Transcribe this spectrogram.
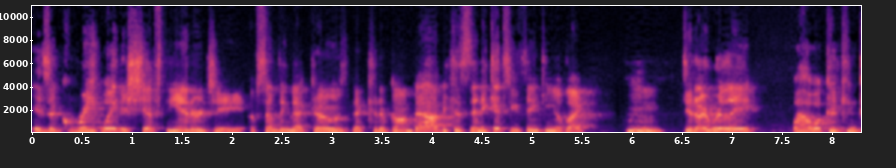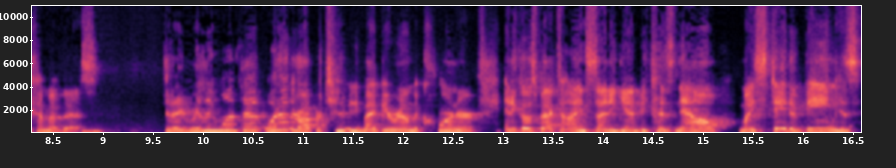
is a great way to shift the energy of something that goes that could have gone bad because then it gets you thinking of like hmm did i really wow what good can come of this? Did i really want that? What other opportunity might be around the corner? And it goes back to einstein again because now my state of being has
